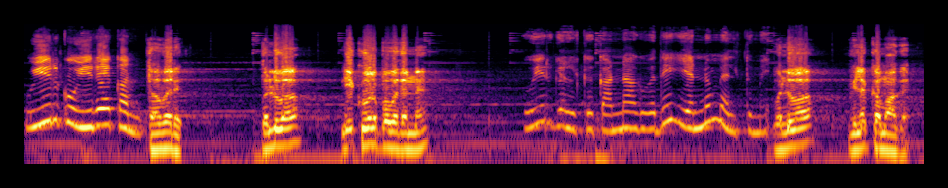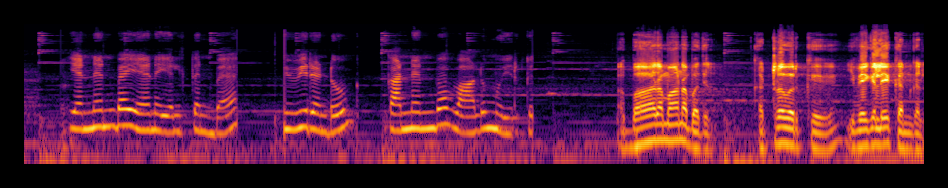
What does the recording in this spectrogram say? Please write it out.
உயிருக்கு உயிரே கண். தவறு. வள்ளுவா நீ கூறப்போவதென்ன உயிர்களுக்கு கண்ணாகுவது என்னும் எழுத்துமே. வள்ளுவா விளக்கமாக. என்னென்ப ஏன எழுத்தென்ப? இவ்விரண்டும் கண்ணென்ப வாழும் உயிர்க்கு. அபாரமான பதில். கற்றவர்க்கு இவைகளே கண்கள்.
